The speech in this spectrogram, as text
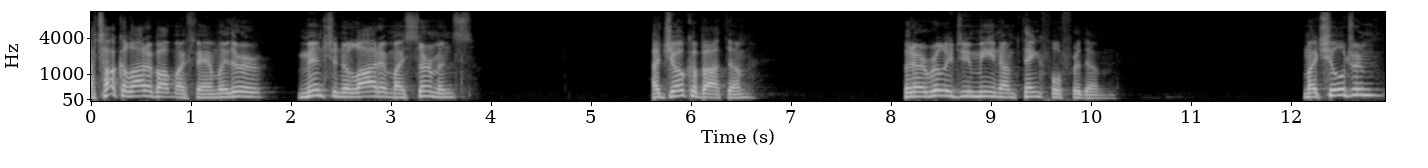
I talk a lot about my family. They're mentioned a lot in my sermons. I joke about them, but I really do mean I'm thankful for them. My children,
